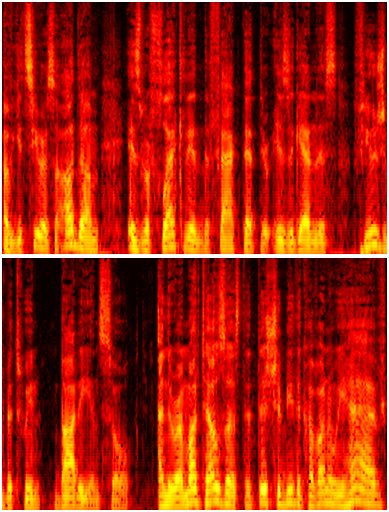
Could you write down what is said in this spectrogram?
of Yetziras Adam is reflected in the fact that there is again this fusion between body and soul. And the Ramah tells us that this should be the kavana we have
